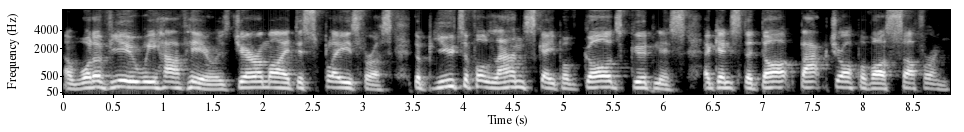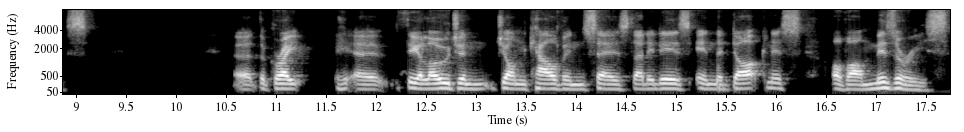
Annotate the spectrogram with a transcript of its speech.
and what a view we have here as Jeremiah displays for us the beautiful landscape of God's goodness against the dark backdrop of our sufferings. Uh, the great uh, theologian John Calvin says that it is in the darkness of our miseries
